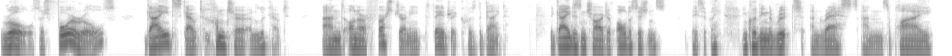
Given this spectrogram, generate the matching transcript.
roles. There's four roles guide, scout, hunter, and lookout. And on our first journey, Theodric was the guide. The guide is in charge of all decisions, basically, including the route and rest and supply.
